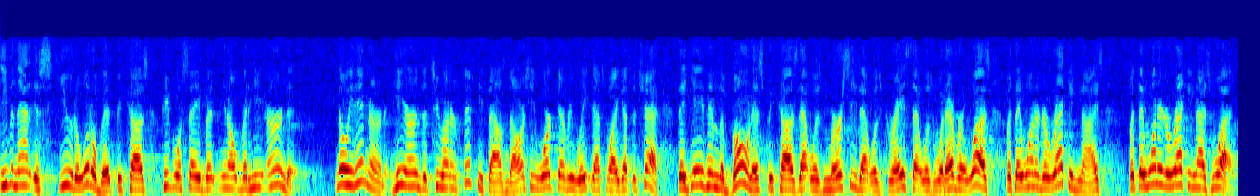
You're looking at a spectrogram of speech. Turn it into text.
even that is skewed a little bit because people will say, but, you know, but he earned it. No, he didn't earn it. He earned the $250,000. He worked every week. That's why he got the check. They gave him the bonus because that was mercy, that was grace, that was whatever it was, but they wanted to recognize, but they wanted to recognize what?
